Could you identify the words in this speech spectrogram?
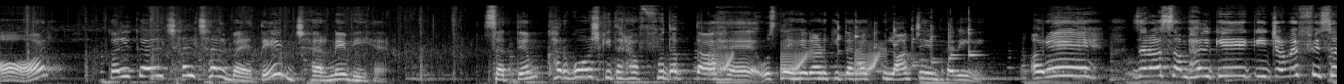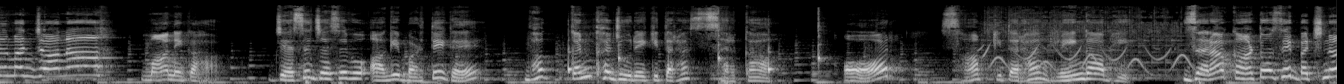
और कल कल छल छल बहते झरने भी हैं। सत्यम खरगोश की तरह फुदकता है। उसने हिरण की तरह कुलाचे भरी। अरे, जरा संभल के कीचड़ में फिसल मत जाना, माँ ने कहा। जैसे जैसे वो आगे बढ़ते गए, वह कन खजूरे की तरह सरका और सांप की तरह रेंगा भी। जरा कांटों से बचना,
